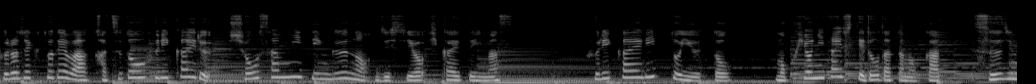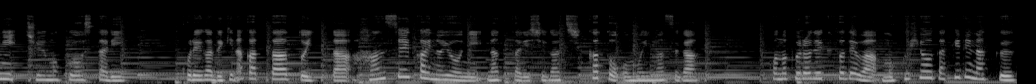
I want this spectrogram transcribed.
プロジェクトでは活動を振り返る賞賛ミーティングの実施を控えています。振り返りというと目標に対してどうだったのか数字に注目をしたりこれができなかったといった反省会のようになったりしがちかと思いますがこのプロジェクトでは目標だけでなく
